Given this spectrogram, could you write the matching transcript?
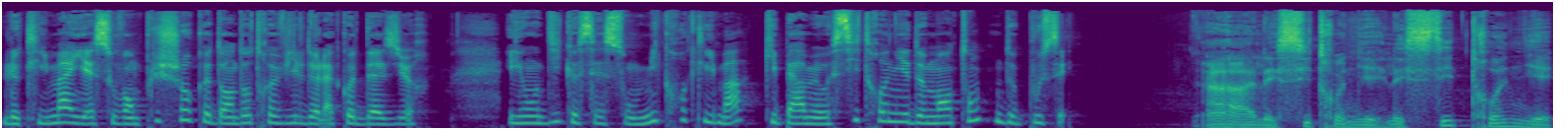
le climat y est souvent plus chaud que dans d'autres villes de la Côte d'Azur. Et on dit que c'est son microclimat qui permet aux citronniers de Menton de pousser. Ah, les citronniers, les citronniers.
